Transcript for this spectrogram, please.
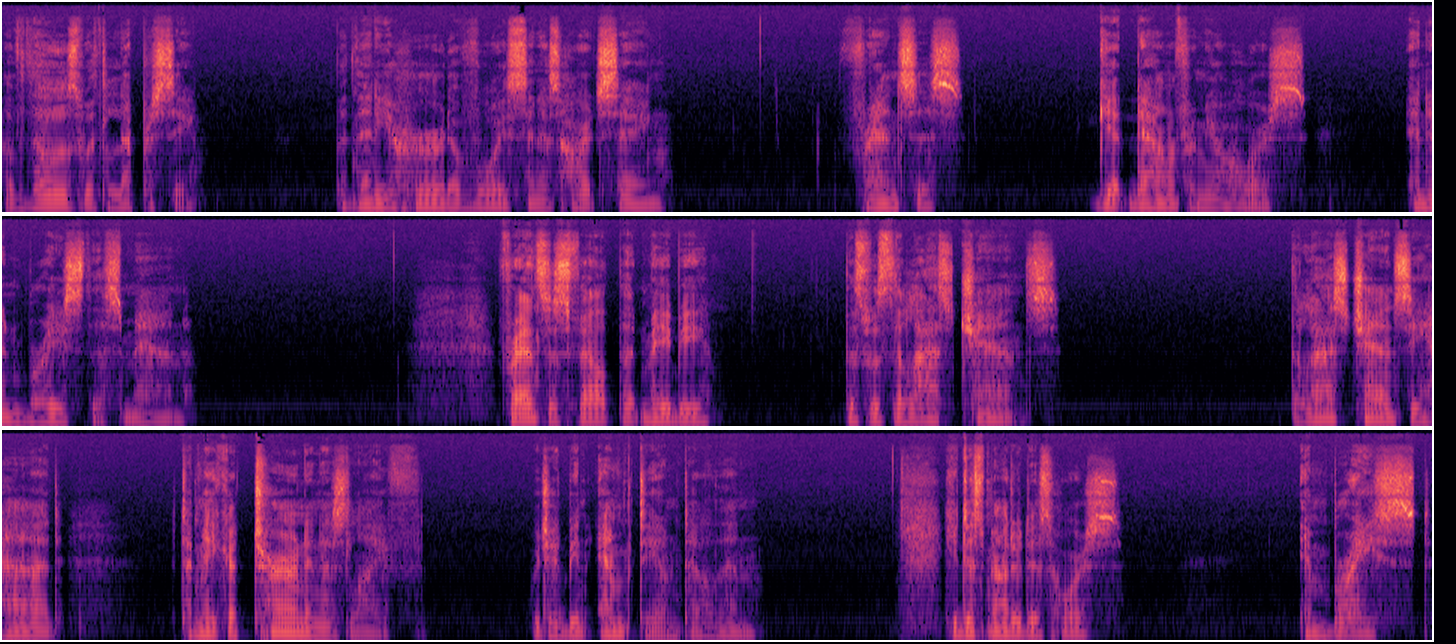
of those with leprosy. But then he heard a voice in his heart saying, Francis, get down from your horse and embrace this man. Francis felt that maybe this was the last chance. The last chance he had to make a turn in his life, which had been empty until then. He dismounted his horse, embraced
